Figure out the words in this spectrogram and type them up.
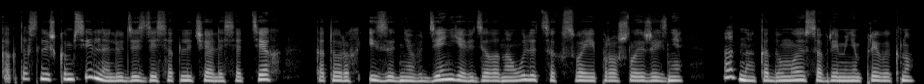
Как-то слишком сильно люди здесь отличались от тех, которых изо дня в день я видела на улицах в своей прошлой жизни. Однако, думаю, со временем привыкну.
